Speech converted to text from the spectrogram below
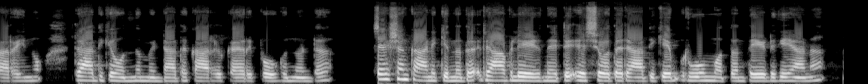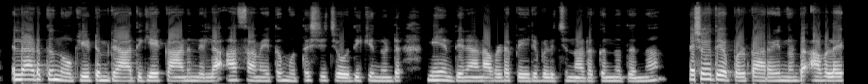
പറയുന്നു. രാധിക ഒന്നും മിണ്ടാതെ കാറിൽ കയറി പോകുന്നുണ്ട്. ശേഷം കാണിക്കുന്നത് രാവിലെ എഴുന്നേറ്റ് യശോദ രാധികയും റൂം മൊത്തം തേടുകയാണ്. എല്ലായിടത്തും നോക്കിയിട്ടും രാധികയെ കാണുന്നില്ല. ആ സമയത്ത് മുത്തശ്ശി ചോദിക്കുന്നുണ്ട് നീ എന്തിനാണ് അവളുടെ പേര് വിളിച്ച് നടക്കുന്നതെന്ന്? യശോദ അപ്പോൾ പറയുന്നുണ്ട് അവളെ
